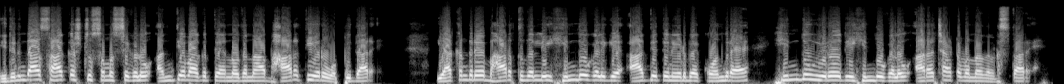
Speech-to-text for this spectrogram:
ಇದರಿಂದ ಸಾಕಷ್ಟು ಸಮಸ್ಯೆಗಳು ಅಂತ್ಯವಾಗುತ್ತೆ ಅನ್ನೋದನ್ನ ಭಾರತೀಯರು ಒಪ್ಪಿದ್ದಾರೆ. ಯಾಕಂದ್ರೆ ಭಾರತದಲ್ಲಿ ಹಿಂದೂಗಳಿಗೆ ಆದ್ಯತೆ ನೀಡಬೇಕು ಅಂದ್ರೆ ಹಿಂದೂ ವಿರೋಧಿ ಹಿಂದೂಗಳು ಅರಚಾಟವನ್ನ ನಡೆಸ್ತಾರೆ.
